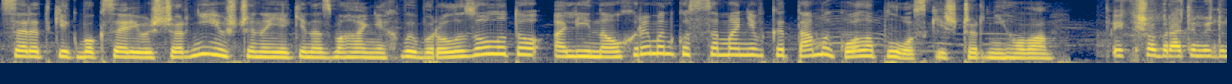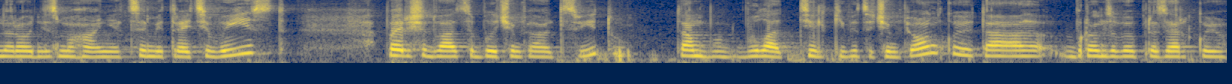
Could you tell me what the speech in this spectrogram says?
Серед кікбоксерів із Чернігівщини, які на змаганнях вибороли золото, Аліна Охрименко з Семенівки та Микола Плоский з Чернігова. Якщо брати міжнародні змагання, це мій третій виїзд. Перші два це були чемпіонат світу. Там була тільки віце-чемпіонкою та бронзовою призеркою.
